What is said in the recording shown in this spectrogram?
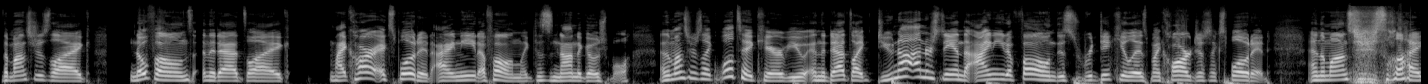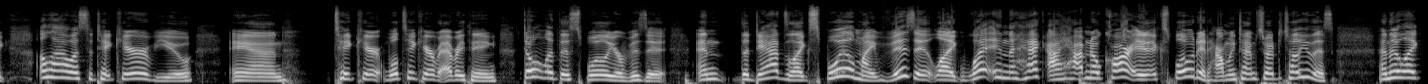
the monster's like, no phones, and the dad's like, my car exploded. I need a phone. Like, this is non negotiable. And the monster's like, we'll take care of you. And the dad's like, do you not understand that I need a phone? This is ridiculous. My car just exploded. And the monster's like, allow us to take care of you. And take care we'll take care of everything don't let this spoil your visit and the dad's like spoil my visit like what in the heck i have no car it exploded how many times do i have to tell you this and they're like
